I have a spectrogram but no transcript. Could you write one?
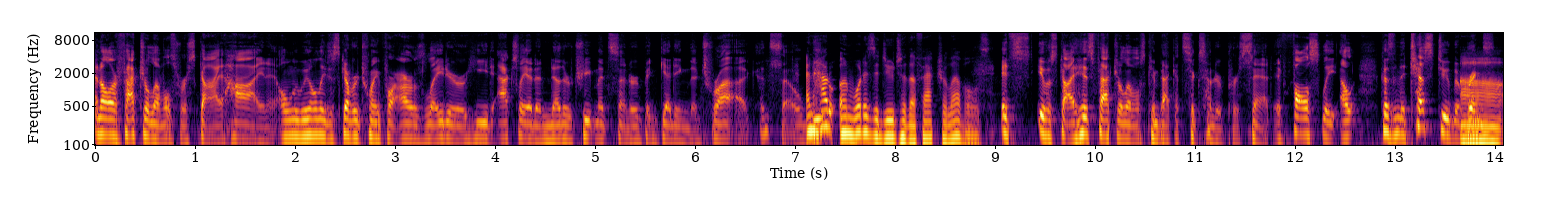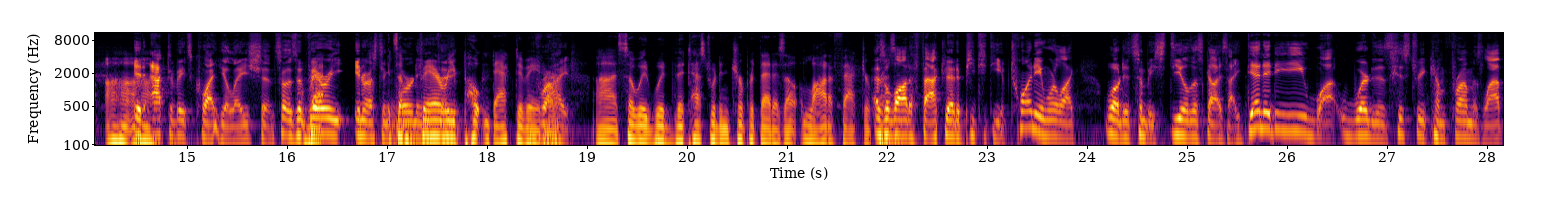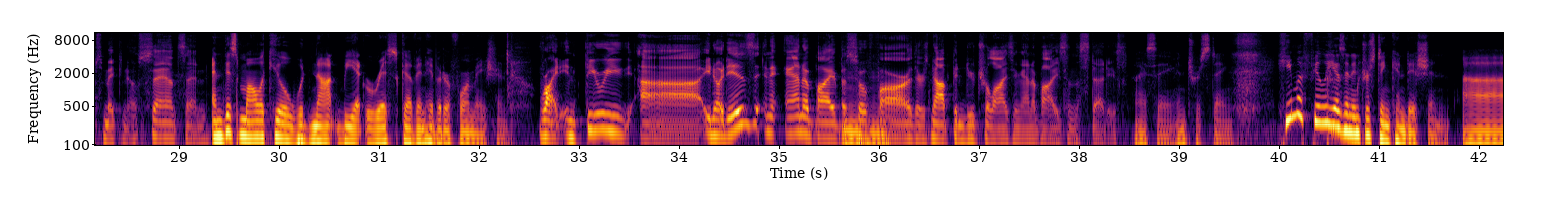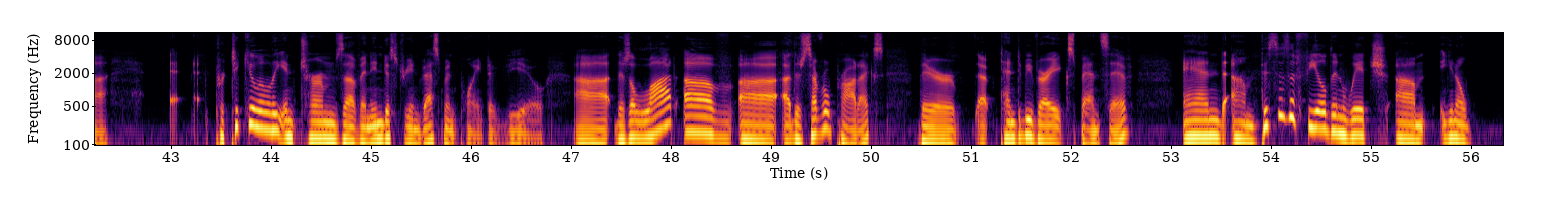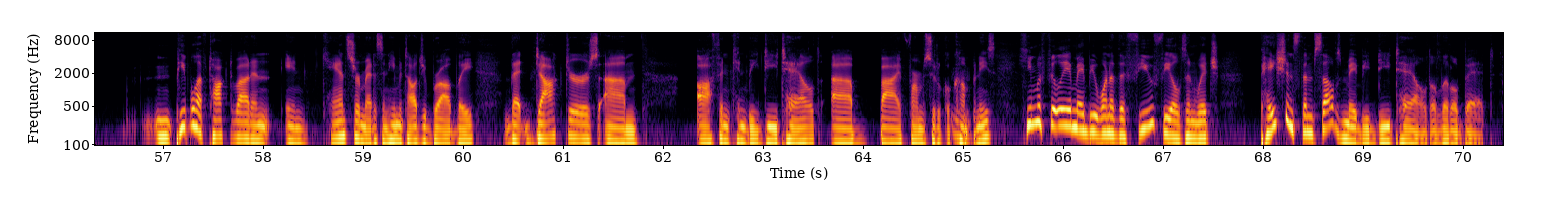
and all our factor levels were sky high. And only we only discovered 24 hours later he'd actually at another treatment center been getting the drug. And so and we, how and what does it do to the factor levels? It's it was sky. His factor levels came back at 600 percent. It falsely because in the test tube it brings uh, uh-huh, it uh-huh. activates coagulation. So it's a very interesting. It's a very thing. potent activator. Right. Uh, so it would the test would interpret that as a lot of factor. As present. a lot of factor. At a PTT of 20, and we're like, well, did somebody steal this guy's identity? What, where did his history come from? His labs make no sense. And and this molecule would not be at risk of inhibitor formation. Right. In theory, uh, you know, it is an antibody, but so Mm-hmm. far there's not been neutralizing antibodies in the studies. I see. Interesting. Hemophilia is an interesting condition, uh, particularly in terms of an industry investment point of view. Uh, there's a lot of uh, uh, there's several products. They uh, tend to be very expensive, and um, this is a field in which um, you know people have talked about in, in cancer medicine, hematology broadly, that doctors um, often can be detailed uh, by pharmaceutical companies. Hemophilia may be one of the few fields in which patients themselves may be detailed a little bit.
